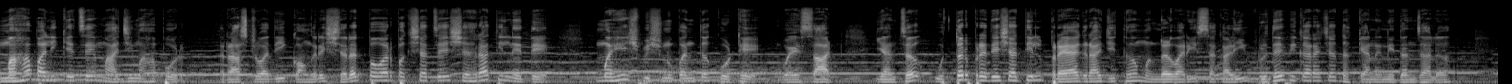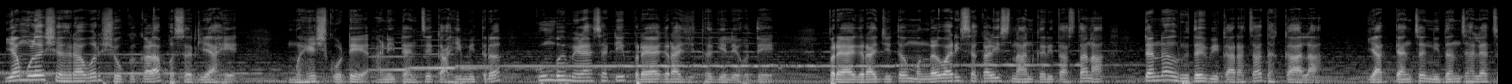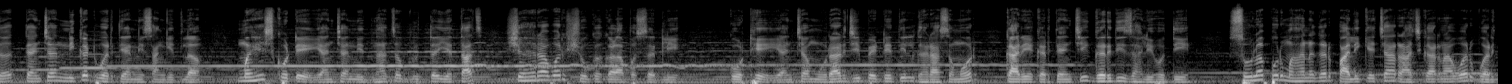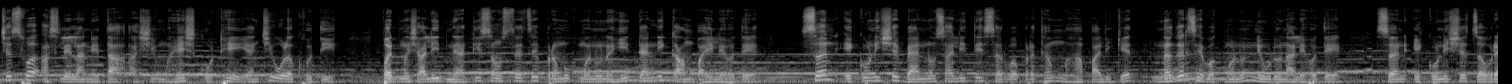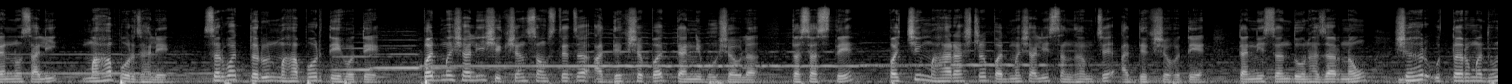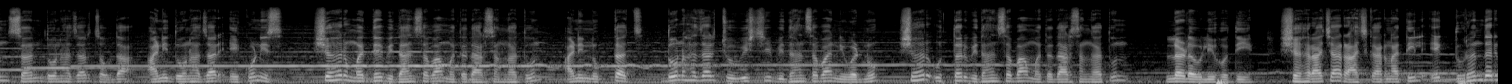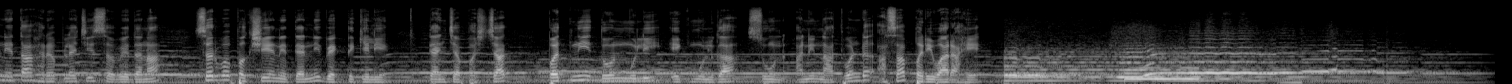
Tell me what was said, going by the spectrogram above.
महापालिकेचे माजी महापौर राष्ट्रवादी काँग्रेस शरद पवार पक्षाचे शहरातील नेते महेश विष्णुपंत कोठे वय साठ यांचं उत्तर प्रदेशातील प्रयागराज इथं मंगळवारी सकाळी हृदयविकाराच्या धक्क्यानं निधन झालं. यामुळे शहरावर शोककळा पसरली आहे. महेश कोटे आणि त्यांचे काही मित्र कुंभमेळ्यासाठी प्रयागराज इथं गेले होते. प्रयागराज इथं मंगळवारी सकाळी स्नान करीत असताना त्यांना हृदयविकाराचा धक्का आला. यात त्यांचं निधन झाल्याचं त्यांच्या निकटवर्तीयांनी सांगितलं. महेश कोटे यांच्या निधनाचं वृत्त येताच शहरावर शोककळा पसरली. कोठे यांच्या मुरारजी पेठेतील घरासमोर कार्यकर्त्यांची गर्दी झाली होती. सोलापूर महानगरपालिकेच्या राजकारणावर वर्चस्व असलेला नेता अशी महेश कोठे यांची ओळख होती. पद्मशाली ज्ञाती संस्थेचे प्रमुख म्हणूनही त्यांनी काम पाहिले होते. सन एकोणीसशे ब्याण्णव साली ते सर्वप्रथम महापालिकेत नगरसेवक म्हणून निवडून आले होते. सन एकोणीसशे चौऱ्याण्णव साली महापौर झाले. सर्वात तरुण महापौर ते होते. पद्मशाली शिक्षण संस्थेचं अध्यक्षपद त्यांनी भूषवलं. तसंच ते पश्चिम महाराष्ट्र पद्मशाली संघमचे अध्यक्ष होते. त्यांनी सन दोन हजार नऊ शहर उत्तरमधून सन दोन हजार चौदा आणि दोन हजार एकोणीस शहर मध्य विधानसभा मतदारसंघातून आणि नुकतंच दोन हजार चोवीसची विधानसभा निवडणूक शहर उत्तर विधानसभा मतदारसंघातून लढवली होती. शहराच्या राजकारणातील एक धुरंधर नेता हरपल्याची संवेदना सर्व पक्षीय नेत्यांनी व्यक्त केली. त्यांच्या पश्चात पत्नी दोन मुली एक मुलगा सून आणि नातवंड असा परिवार आहे.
